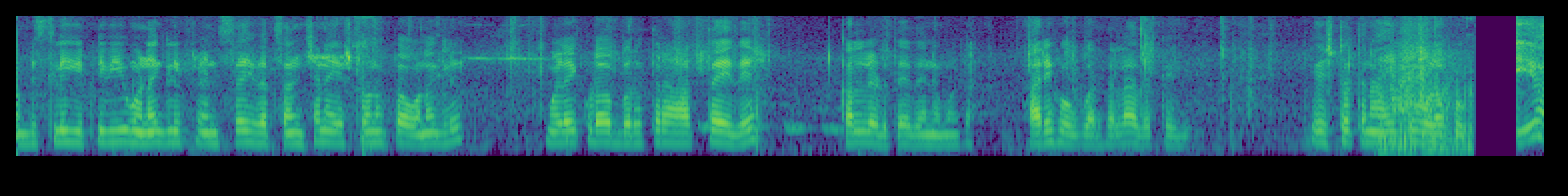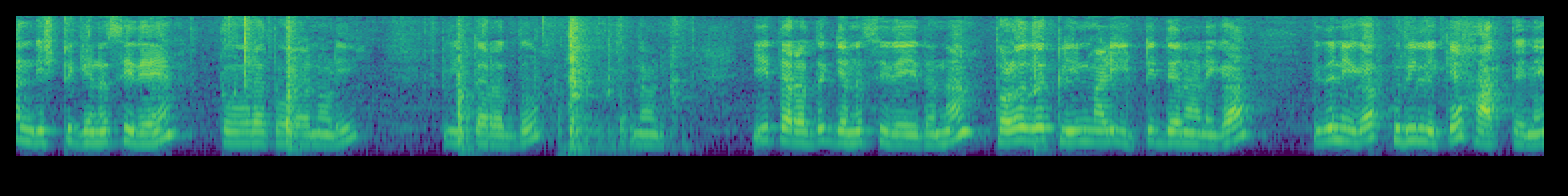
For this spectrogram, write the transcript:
ಬಿಸಿಲಿಗೆ ಇಟ್ಟಿವಿ, ಒಣಗಲಿ ಫ್ರೆಂಡ್ಸ ಇವತ್ತು ಸಂಚನ ಎಷ್ಟು ಒಣಗ್ತಾವೆ ಒಣಗಲಿ? ಮಳೆ ಕೂಡ ಬರೋ ಥರ ಆಗ್ತಾ ಇದೆ. ಕಲ್ಲು ಇಡ್ತಾ ನಮಗೆ. ಹಾರಿ ಹೋಗಬಾರ್ದಲ್ಲ ಅದಕ್ಕಾಗಿ. ಎಷ್ಟೊತ್ತನ ಆಯಿತು ಒಳಗೆ ಹೋಗಿ ಒಂದಿಷ್ಟು ಗೆಣಸಿದೆ ತೋರ ತೋರ ನೋಡಿ. ಈ ಥರದ್ದು ನೋಡಿ. ಈ ಥರದ್ದು ಗೆಣಸಿದೆ ಇದನ್ನು. ತೊಳೆದು ಕ್ಲೀನ್ ಮಾಡಿ ಇಟ್ಟಿದ್ದೆ ನಾನೀಗ. ಇದನ್ನೀಗ ಕುದಿಲಿಕ್ಕೆ ಹಾಕ್ತೇನೆ.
